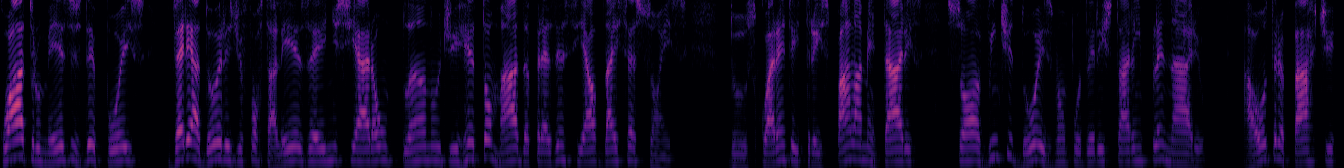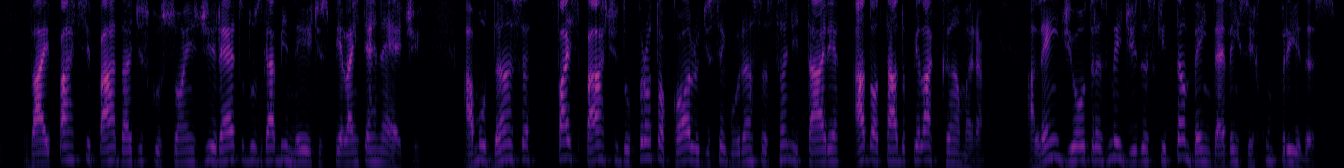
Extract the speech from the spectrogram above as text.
Quatro meses depois, vereadores de Fortaleza iniciaram um plano de retomada presencial das sessões. Dos 43 parlamentares, só 22 vão poder estar em plenário. A outra parte vai participar das discussões direto dos gabinetes pela internet. A mudança faz parte do protocolo de segurança sanitária adotado pela Câmara, além de outras medidas que também devem ser cumpridas.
